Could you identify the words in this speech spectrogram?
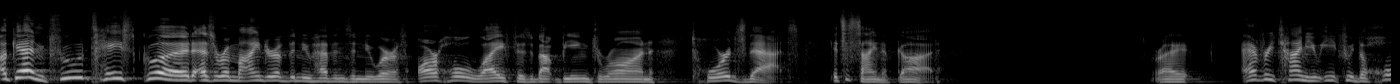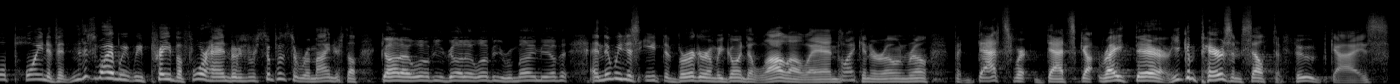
again, food tastes good as a reminder of the new heavens and new earth. Our whole life is about being drawn towards that. It's a sign of God, right? every time you eat food, the whole point of it, and this is why we, we pray beforehand, because we're supposed to remind ourselves, God, I love you, God, I love you, remind me of it. And then we just eat the burger and we go into la la land, like in our own realm. But that's where, that's God, right there. He compares himself to food, guys.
